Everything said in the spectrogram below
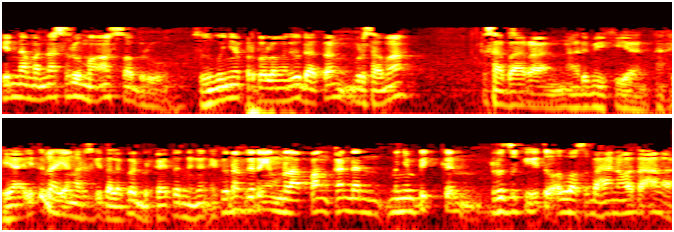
Inna nasru ma'as sabru. Sesungguhnya pertolongan itu datang bersama kesabaran. Nah, demikian. Nah, ya itulah yang harus kita lakukan berkaitan dengan ekonomi karena yang melapangkan dan menyempitkan rezeki itu Allah Subhanahu wa taala.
